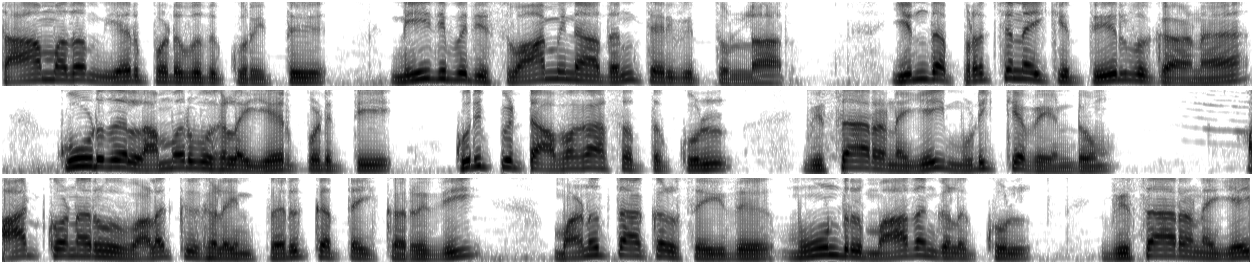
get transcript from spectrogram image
தாமதம் ஏற்படுவது குறித்து நீதிபதி சுவாமிநாதன் தெரிவித்துள்ளார். இந்த பிரச்சனைக்கு தீர்வு காண கூடுதல் அமர்வுகளை ஏற்படுத்தி குறிப்பிட்ட அவகாசத்துக்குள் விசாரணையை முடிக்க வேண்டும். ஆட்கொணர்வு வழக்குகளின் பெருக்கத்தை கருதி மனு தாக்கல் செய்து மூன்று மாதங்களுக்குள் விசாரணையை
